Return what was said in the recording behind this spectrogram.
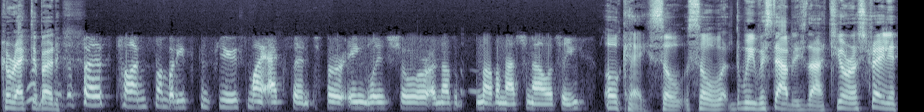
correct about it. The first time somebody's confused my accent for English or another another nationality. Okay, so so we've established that you're Australian.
